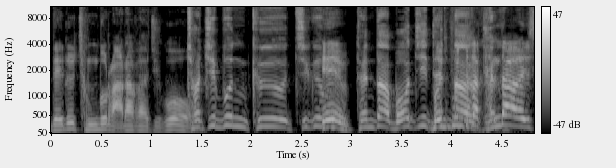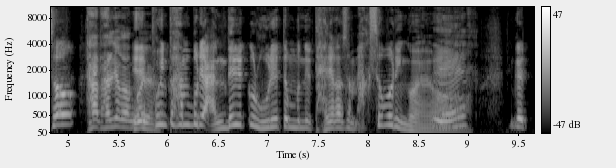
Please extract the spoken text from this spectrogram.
데를 정보를 알아가지고 저 집은 그 지금 예, 된다 뭐지 된다 포인트가 된다 해서 다 달려간 예, 거예요. 포인트 환불이 안 될 걸 우려했던 분들이 달려가서 막 써버린 거예요. 예. 그러니까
